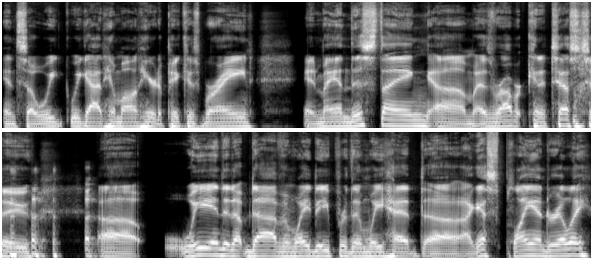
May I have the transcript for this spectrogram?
And so we we got him on here to pick his brain. And man, this thing, um, as Robert can attest to, uh, we ended up diving way deeper than we had, uh, I guess, planned really.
